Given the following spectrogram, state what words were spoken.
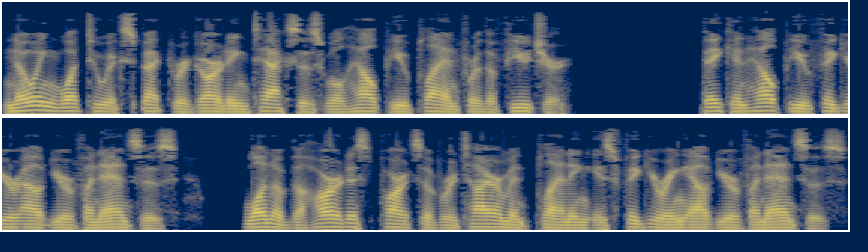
Knowing what to expect regarding taxes will help you plan for the future. They can help you figure out your finances, one of the hardest parts of retirement planning is figuring out your finances.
